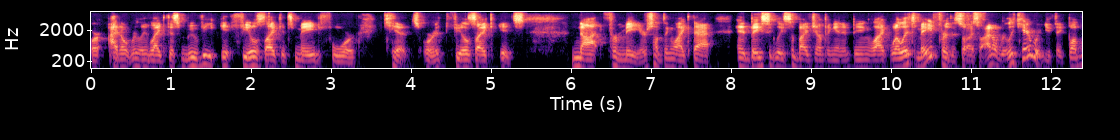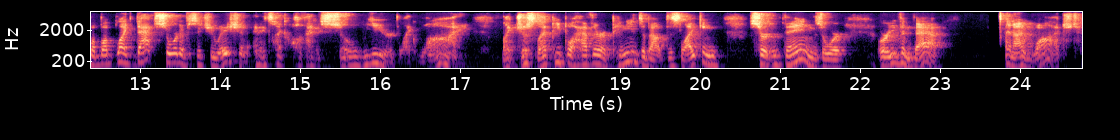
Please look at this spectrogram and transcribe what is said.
or I don't really like this movie. It feels like it's made for kids or it feels like it's not for me or something like that. And basically somebody jumping in and being like, well, it's made for this, so I don't really care what you think, blah, blah, blah. Like that sort of situation. And it's like, oh, that is so weird. Like, why? Like just let people have their opinions about disliking certain things or or even that. And I watched,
